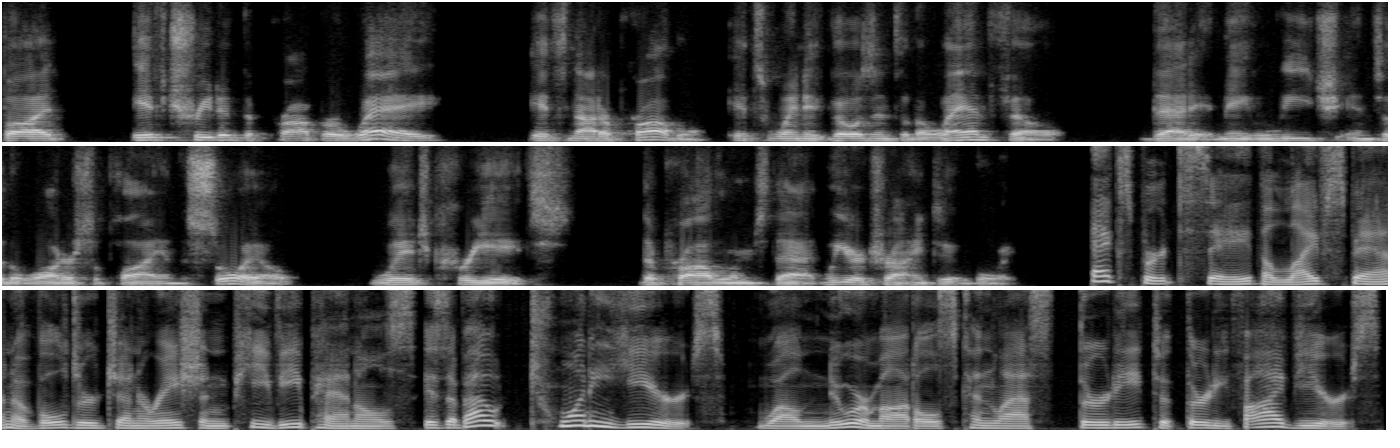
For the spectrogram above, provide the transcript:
but if treated the proper way, it's not a problem. It's when it goes into the landfill that it may leach into the water supply and the soil, which creates the problems that we are trying to avoid. Experts say the lifespan of older generation PV panels is about 20 years, while newer models can last 30 to 35 years.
